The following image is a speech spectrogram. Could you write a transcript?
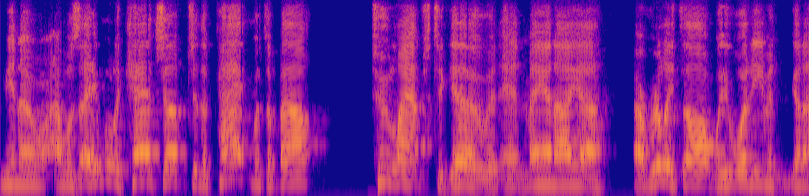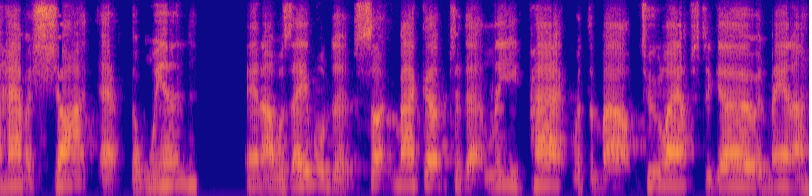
you know, I was able to catch up to the pack with about two laps to go. And, and man, I uh, I really thought we wasn't even going to have a shot at the win. And I was able to suck back up to that lead pack with about two laps to go. And man, I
